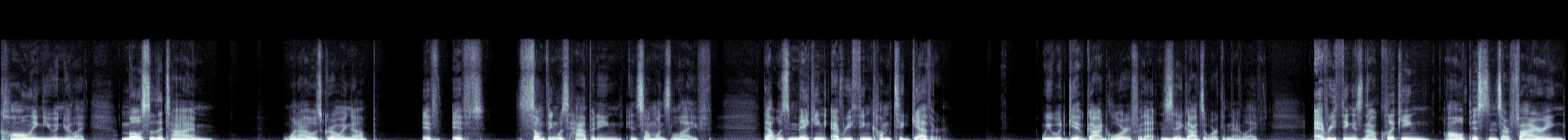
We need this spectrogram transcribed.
calling you in your life. Most of the time when I was growing up, if if something was happening in someone's life that was making everything come together, we would give God glory for that and say mm-hmm. God's at work in their life. Everything is now clicking, all pistons are firing.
